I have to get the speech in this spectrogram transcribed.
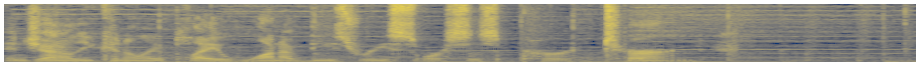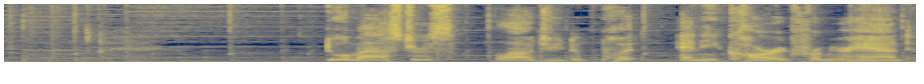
In general, you can only play one of these resources per turn. Duel Masters allowed you to put any card from your hand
